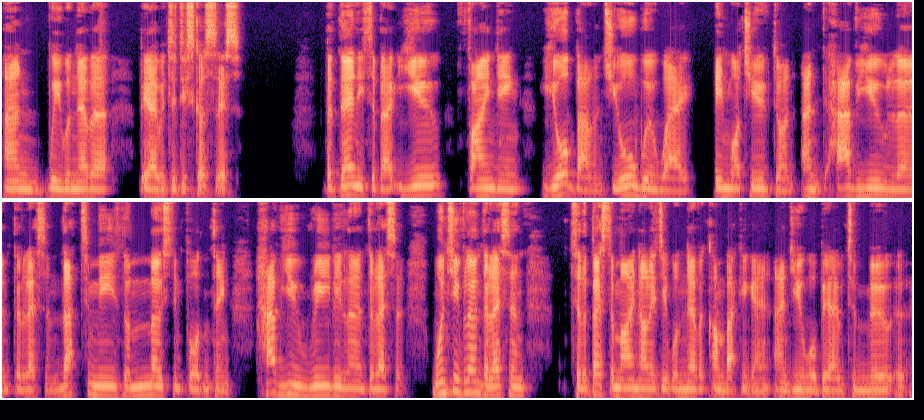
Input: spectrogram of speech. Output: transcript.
and we will never be able to discuss this. But then it's about you finding your balance, your wu wei in what you've done and have you learned the lesson? That to me is the most important thing. Have you really learned the lesson? Once you've learned the lesson, to the best of my knowledge, it will never come back again and you will be able to move,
